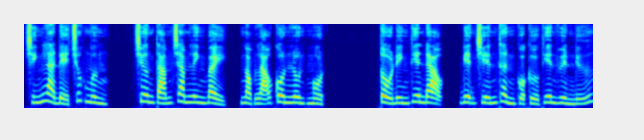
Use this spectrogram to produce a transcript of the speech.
chính là để chúc mừng. chương 807, Ngọc Lão Côn Lôn 1. Tổ đình tiên đạo, điện chiến thần của cửu thiên huyền nữ.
